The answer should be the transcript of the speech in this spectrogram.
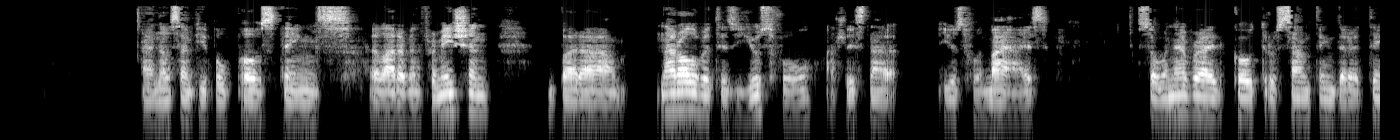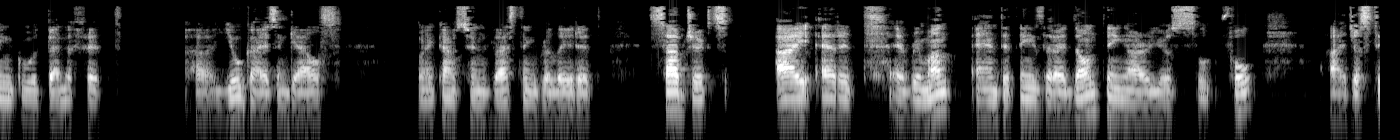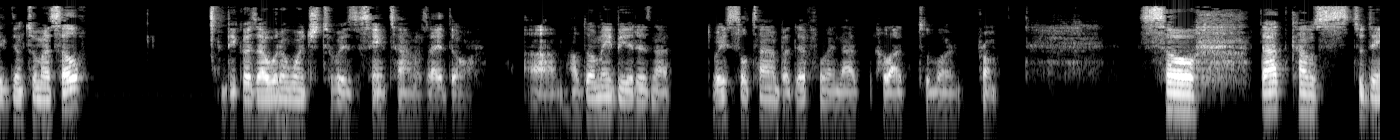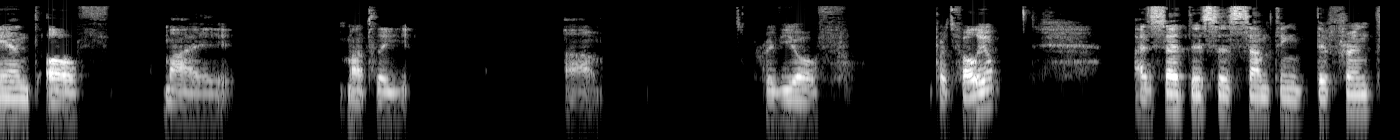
I know some people post things, a lot of information, but um, not all of it is useful, at least not useful in my eyes. So whenever I go through something that I think would benefit uh, you guys and gals when it comes to investing related subjects, I edit every month and the things that I don't think are useful, I just stick them to myself because I wouldn't want you to waste the same time as I do. Um, although maybe it is not wasteful time, but definitely not a lot to learn from. So that comes to the end of my monthly um, review of portfolio. I said, this is something different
